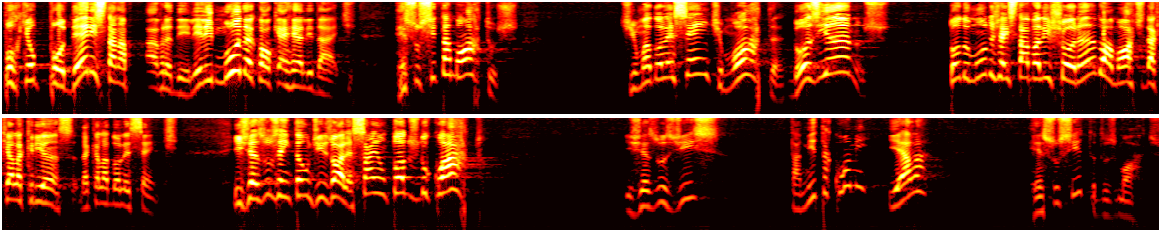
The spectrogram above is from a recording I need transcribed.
porque o poder está na palavra dele, ele muda qualquer realidade, ressuscita mortos. Tinha uma adolescente morta, 12 anos. Todo mundo já estava ali chorando a morte daquela criança, daquela adolescente. E Jesus então diz: Olha, saiam todos do quarto. E Jesus diz: Tamita come. E ela ressuscita dos mortos.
